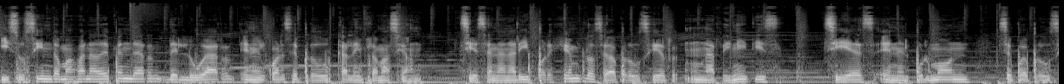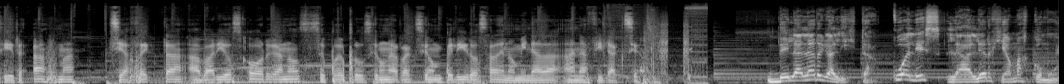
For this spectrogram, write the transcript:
y sus síntomas van a depender del lugar en el cual se produzca la inflamación. Si es en la nariz, por ejemplo, se va a producir una rinitis. Si es en el pulmón, se puede producir asma. Si afecta a varios órganos, se puede producir una reacción peligrosa denominada anafilaxia. De la larga lista, ¿cuál es la alergia más común?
